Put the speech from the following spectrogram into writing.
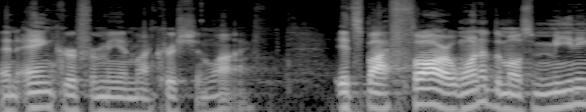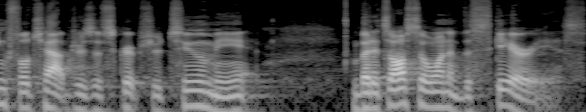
an anchor for me in my Christian life. It's by far one of the most meaningful chapters of Scripture to me, but it's also one of the scariest.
